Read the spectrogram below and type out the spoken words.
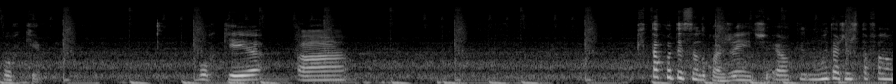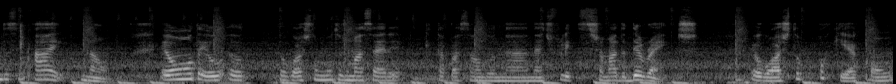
Por quê? Porque ah, o que está acontecendo com a gente é o que muita gente está falando assim. Ai, não. Eu ontem eu, eu, eu gosto muito de uma série que está passando na Netflix chamada The Ranch. Eu gosto porque é com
